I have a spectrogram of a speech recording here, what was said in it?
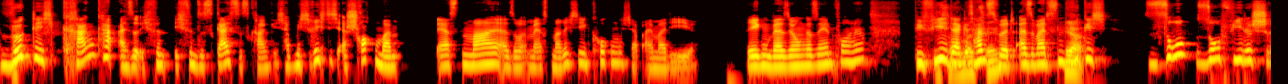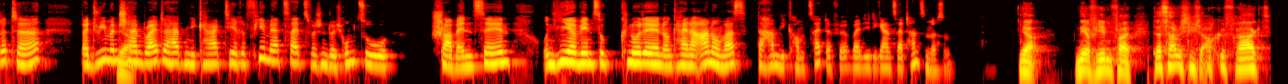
wirklich kranker, also ich finde ich finde es geisteskrank. Ich habe mich richtig erschrocken beim ersten Mal, also beim ersten Mal richtig gucken. Ich habe einmal die Regenversion gesehen vorher, wie viel da getanzt wird. Also, weil es sind ja. wirklich so, so viele Schritte. Bei Dream and Shine Brighter hatten die Charaktere viel mehr Zeit zwischendurch rumzuschlawenzeln und hier wen zu knuddeln und keine Ahnung was. Da haben die kaum Zeit dafür, weil die die ganze Zeit tanzen müssen. Ja, nee, auf jeden Fall. Das habe ich mich auch gefragt.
